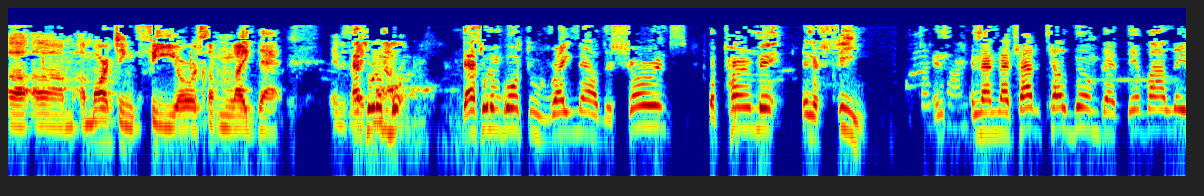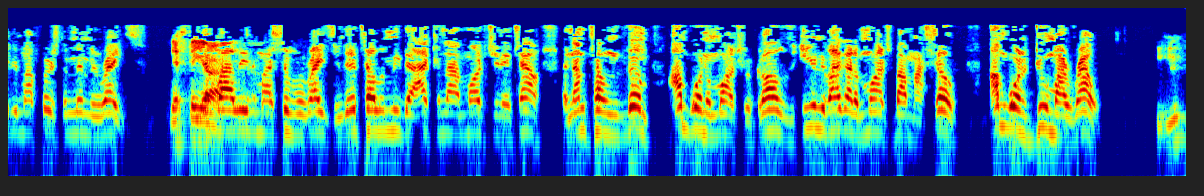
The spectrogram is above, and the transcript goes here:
uh, um, a marching fee or something like that. And it's That's like, what I'm no. going. That's what I'm going through right now. The insurance, the permit, and the fee. And and then I try to tell them that they're violating my First Amendment rights. Yes, they They're are. violating my civil rights, and they're telling me that I cannot march in their town. And I'm telling them I'm going to march regardless, even if I got to march by myself. I'm going to do my route. hmm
